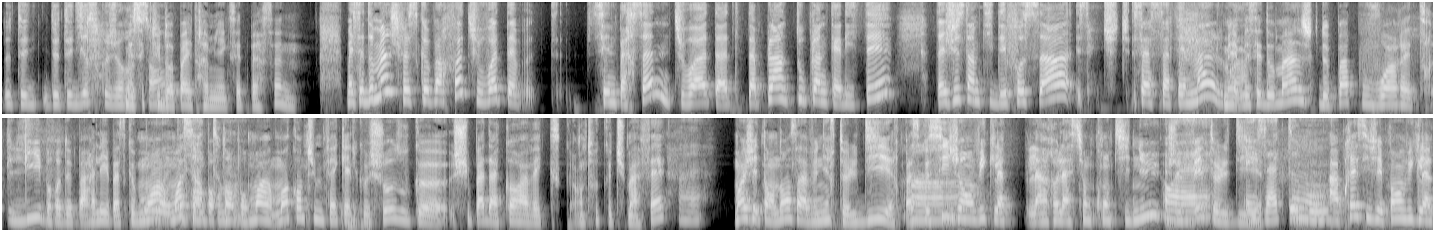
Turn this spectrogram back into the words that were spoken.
de te, de te dire ce que je Mais c'est que ressens. tu dois pas être ami avec cette personne. Mais c'est dommage parce que parfois, tu vois, c'est une personne, tu vois, tu as, plein, tout plein de qualités, tu as juste un petit défaut, ça, ça, ça fait mal. Mais, mais c'est dommage de pas pouvoir être libre de parler parce que moi, Oui, moi c'est important pour moi. Moi, quand tu me fais quelque chose ou que je suis pas d'accord avec un truc que tu m'as fait, Ouais. Moi, j'ai tendance à venir te le dire. Parce que si Ah. j'ai envie que la, la relation continue, je vais te le dire. Exactement. Après, si j'ai pas envie que la,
